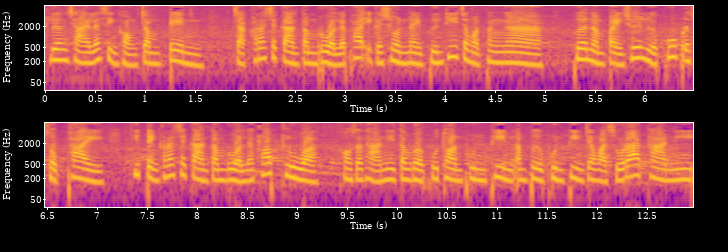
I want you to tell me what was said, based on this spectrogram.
เครื่องใช้และสิ่งของจำเป็น จากข้าราชการตำรวจและภาคเอกชนในพื้นที่จังหวัดพังงา เพื่อนำไปช่วยเหลือผู้ประสบภัย ที่เป็นข้าราชการตำรวจและครอบครัว ของสถานีตำรวจภูธรพุนพินอำเภอพุนพินจังหวัดสุราษฎร์ธานี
